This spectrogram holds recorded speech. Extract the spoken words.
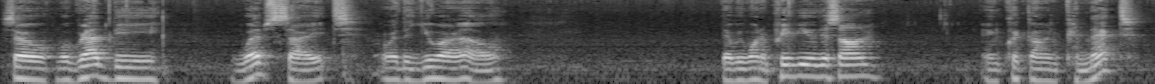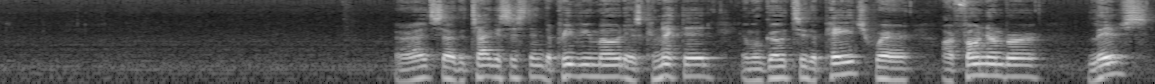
So we'll grab the website or the URL that we want to preview this on and click on connect. Alright, so the tag assistant, the preview mode is connected and we'll go to the page where our phone number lives.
